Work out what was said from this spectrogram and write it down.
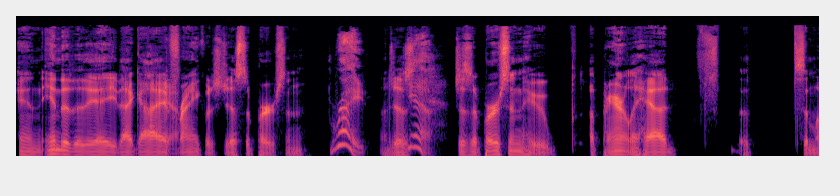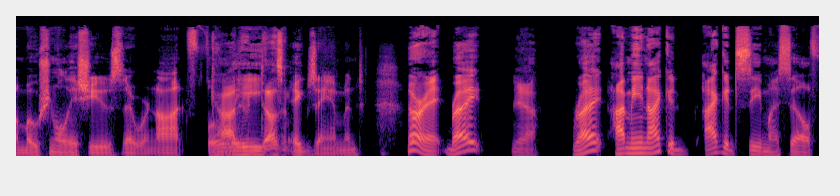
And end of the day, that guy Yeah. Frank was just a person, Right. just yeah. just a person who apparently had uh, some emotional issues that were not God, fully doesn't? examined. All right, right, Yeah. right. I mean, I could I could see myself.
